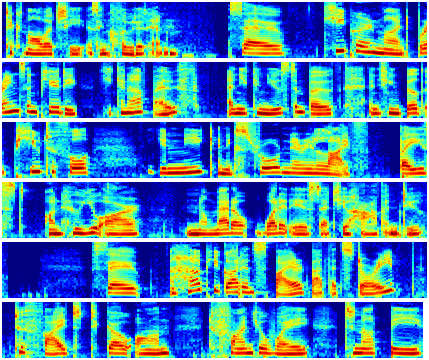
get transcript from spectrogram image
technology is included in. So keep her in mind brains and beauty, you can have both and you can use them both and you can build a beautiful, unique, and extraordinary life based on who you are, no matter what it is that you have and do. So I hope you got inspired by that story to fight, to go on, to find your way, to not be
